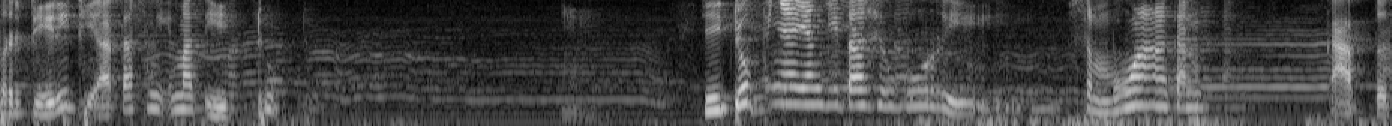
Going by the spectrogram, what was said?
berdiri di atas nikmat hidup. Hidupnya yang kita syukuri, semua akan katut.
